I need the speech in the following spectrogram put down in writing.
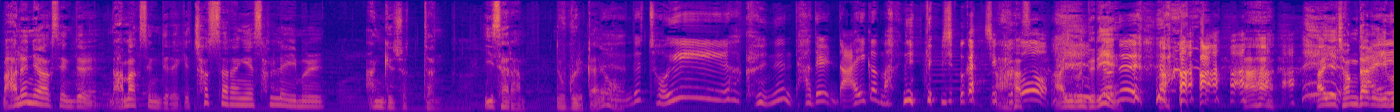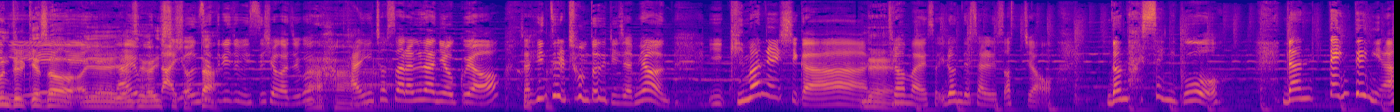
많은 여학생들, 남학생들에게 첫사랑의 설레임을 안겨줬던 이 사람 누구일까요? 네, 근데 저희 학교에는 다들 나이가 많이 되셔가지고. 아, 아, 이분들이? 저는 아, 아, 이 정답에 다행히, 이분들께서 예, 연세가 나이보다 있으셨다. 연세들이 좀 있으셔가지고 아하. 다행히 첫사랑은 아니었고요. 자 힌트를 좀 더 드리자면 이 김하늘 씨가 네. 드라마에서 이런 대사를 썼죠. 넌 학생이고 난 땡땡이야.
